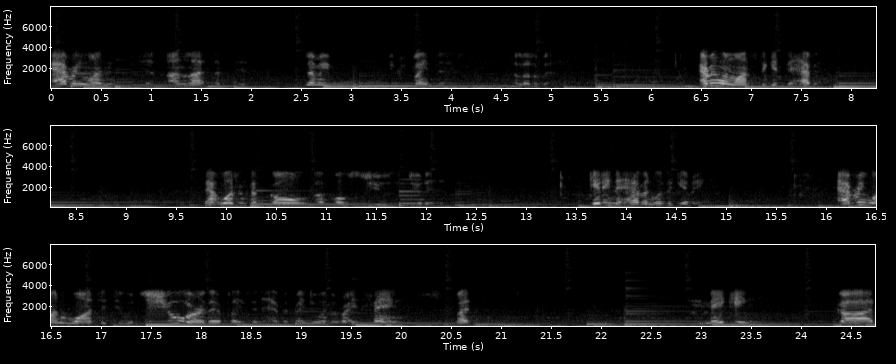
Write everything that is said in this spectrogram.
Everyone, unless let me explain this a little bit. Everyone wants to get to heaven. That wasn't the goal of most Jews and Judaism. Getting to heaven was a gimmick. Everyone wanted to ensure their place in heaven by doing the right thing, but making God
